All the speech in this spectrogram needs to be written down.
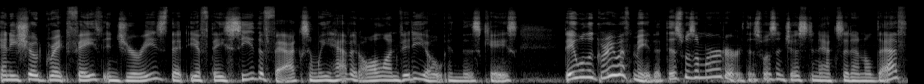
And he showed great faith in juries that if they see the facts, and we have it all on video in this case, they will agree with me that this was a murder. This wasn't just an accidental death.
